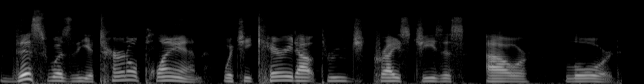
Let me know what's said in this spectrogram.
this was the eternal plan which he carried out through Christ Jesus our Lord.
